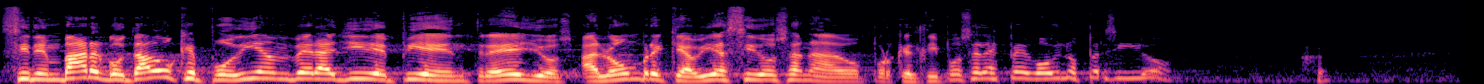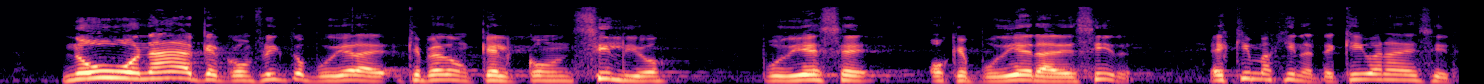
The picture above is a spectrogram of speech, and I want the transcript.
sin embargo, dado que podían ver allí de pie entre ellos al hombre que había sido sanado, porque el tipo se les pegó y los persiguió. No hubo nada que el conflicto pudiera, que perdón, que el concilio pudiese o que pudiera decir. Es que imagínate, ¿qué iban a decir?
